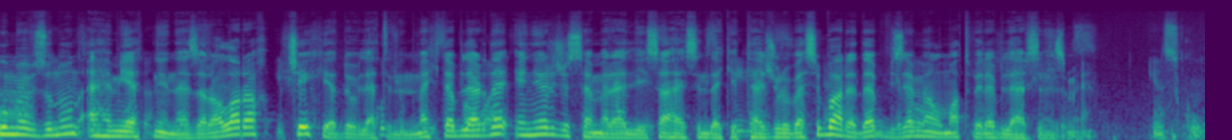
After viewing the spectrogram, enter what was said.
Bu mövzunun əhəmiyyətini nəzərə alaraq Çexiya dövlətinin məktəblərdə enerji səmərəliliyi sahəsindəki təcrübəsi barədə bizə məlumat verə bilərsinizmi? In school.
